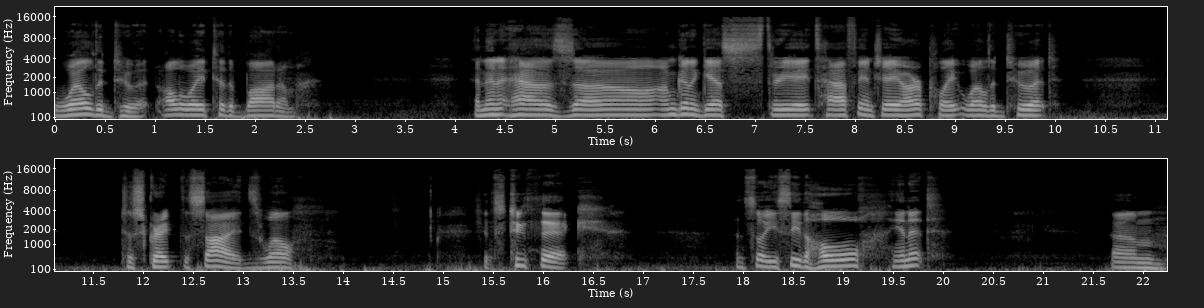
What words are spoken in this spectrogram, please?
welded to it all the way to the bottom. And then it has, uh, I'm going to guess 3 eighths half inch AR plate welded to it to scrape the sides. Well, it's too thick. And so you see the hole in it um,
